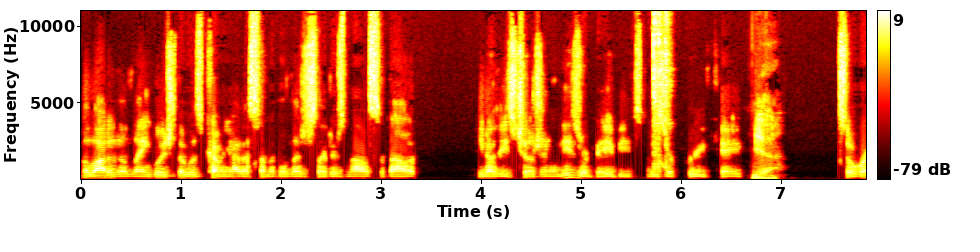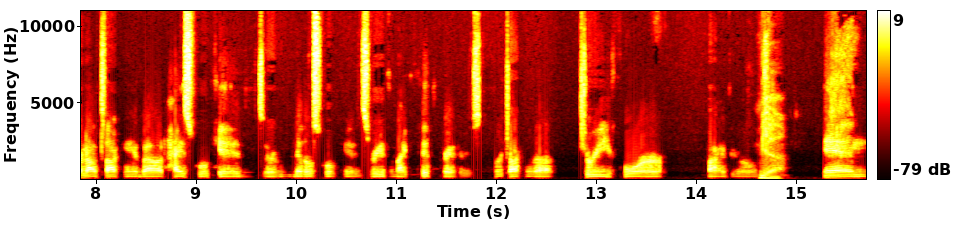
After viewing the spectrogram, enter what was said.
a lot of the language that was coming out of some of the legislators' mouths about you know, these children, and these are babies. These are pre-K. Yeah. So we're not talking about high school kids or middle school kids or even like fifth graders. We're talking about three, four, five year olds. Yeah. And,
